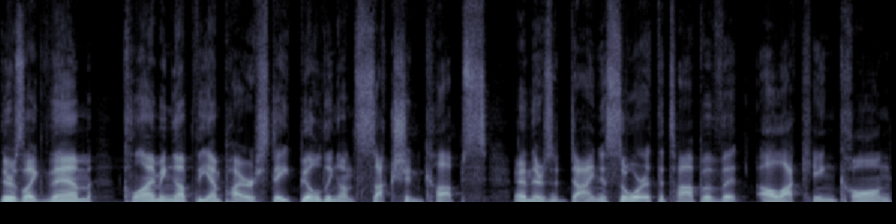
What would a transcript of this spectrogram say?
There's like them climbing up the Empire State Building on suction cups, and there's a dinosaur at the top of it, a la King Kong.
